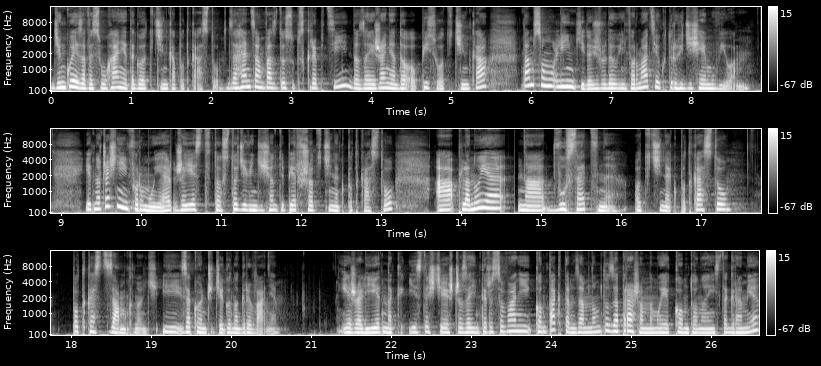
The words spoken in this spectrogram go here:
Dziękuję za wysłuchanie tego odcinka podcastu. Zachęcam Was do subskrypcji, do zajrzenia do opisu odcinka. Tam są linki do źródeł informacji, o których dzisiaj mówiłam. Jednocześnie informuję, że jest to 191 odcinek podcastu, a planuję na 200 odcinek podcastu podcast zamknąć i zakończyć jego nagrywanie. Jeżeli jednak jesteście jeszcze zainteresowani kontaktem ze mną, to zapraszam na moje konto na Instagramie,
